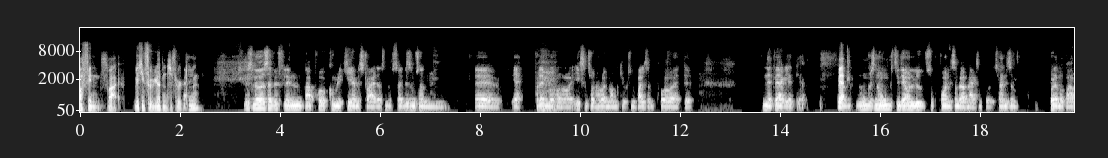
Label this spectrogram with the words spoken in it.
at finde vej, hvis I følger den selvfølgelig, ikke? Hvis noget, så vil Flynn bare prøve at kommunikere med Strider, sådan, så er det ligesom sådan, øh, ja, på den måde holder øje. Ikke som sådan holder øje med omgivelsen, bare ligesom prøve at øh, netværke lidt der. Ja. Så nogen, hvis, nogen, hvis de laver en lyd, så prøver han ligesom at være opmærksom på det. Så han ligesom på den måde bare...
